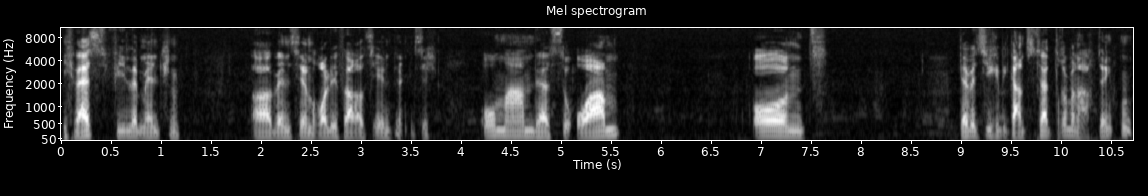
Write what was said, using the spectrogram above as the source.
ich weiß, viele Menschen, äh, wenn sie einen Rollifahrer sehen, denken sich, oh Mann, der ist so arm. Und der wird sicher die ganze Zeit darüber nachdenken,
